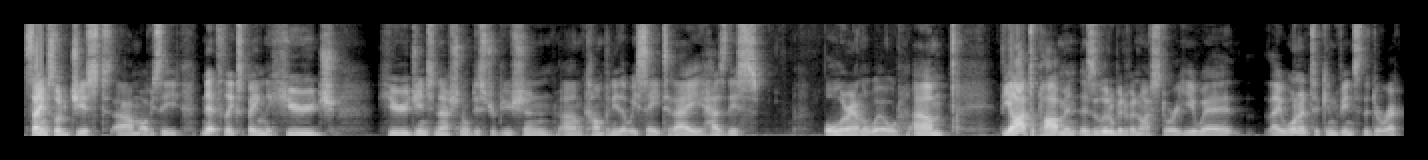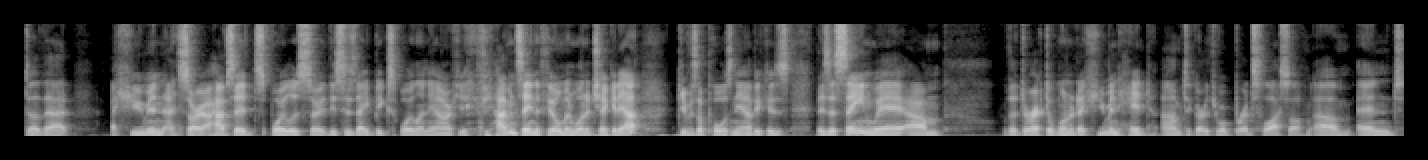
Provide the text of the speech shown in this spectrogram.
same sort of gist. Um, obviously, Netflix being the huge, huge international distribution um, company that we see today has this all around the world. Um, the art department, there's a little bit of a nice story here where they wanted to convince the director that a human and sorry i have said spoilers so this is a big spoiler now. If you, if you haven't seen the film and want to check it out give us a pause now because there's a scene where um, the director wanted a human head um, to go through a bread slicer um, and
